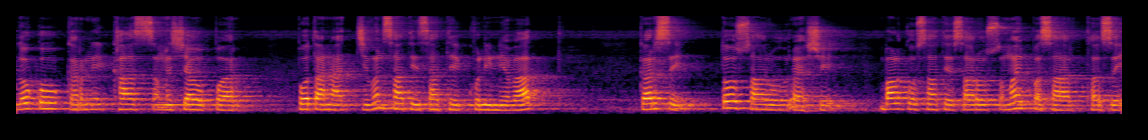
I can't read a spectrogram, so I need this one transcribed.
લોકો ઘરની ખાસ સમસ્યાઓ પર પોતાના જીવનસાથી સાથે ખુલીને વાત કરશે તો સારું રહેશે. બાળકો સાથે સારો સમય પસાર થશે.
